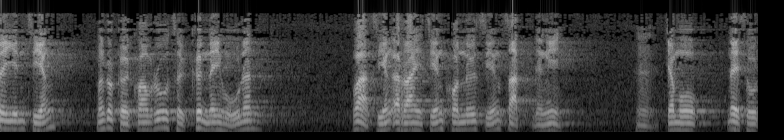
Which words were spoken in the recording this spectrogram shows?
ได้ยินเสียง มันก็เกิดความรู้สึกขึ้นในหูนั้น ว่าเสียงอะไรเสียงคนหรือเสียงสัตว์ อย่างนี้จมูกได้สูด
